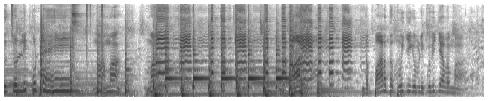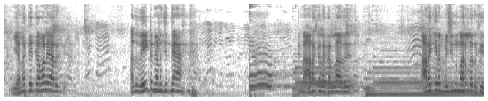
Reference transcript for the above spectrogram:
எடுத்து சொல்லி புட்டேன். அம்மா அம்மா இந்த பாரத்தை தூக்கி இப்படி குதிக்காதம்மா. எனக்கு கவலையா இருக்கு. அது வெயிட் நினைச்சுட்டேன். என்ன அரைக்கலை கல்லாது. அரைக்கிற மிஷின் மாதிரில இருக்கு.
